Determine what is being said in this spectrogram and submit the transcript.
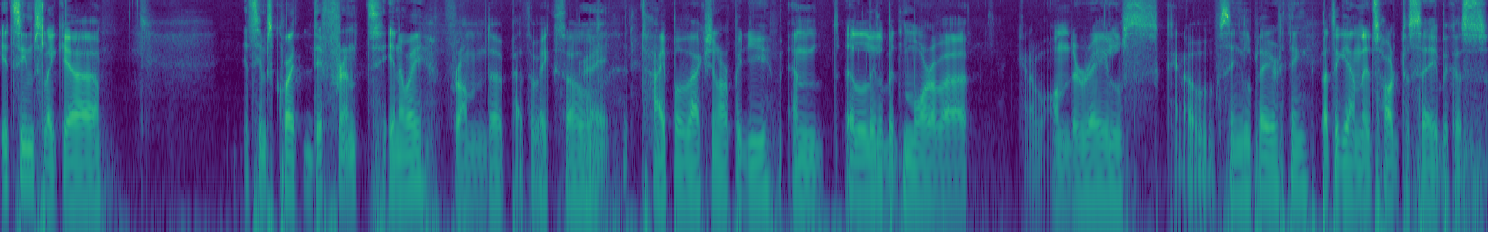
it seems like uh, it seems quite different in a way from the Path of Exile Right. type of action RPG, and a little bit more of a kind of on the rails kind of single player thing. But again, it's hard to say because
